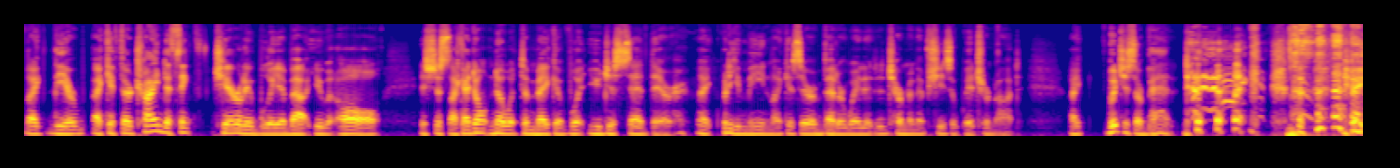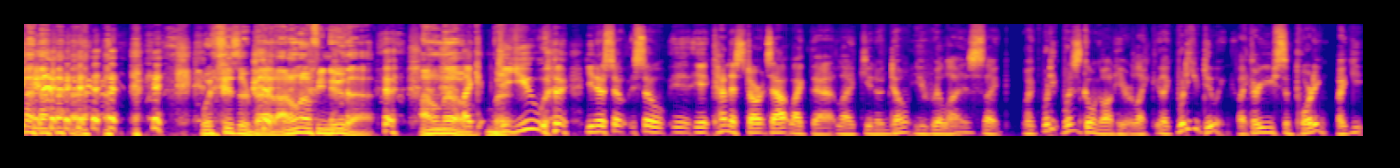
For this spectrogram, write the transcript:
like the like if they're trying to think charitably about you at all, it's just like I don't know what to make of what you just said there. Like, what do you mean? Like, is there a better way to determine if she's a witch or not? Like, witches are bad. like, Witches are bad. I don't know if you knew that. I don't know. like but do you you know so so it, it kind of starts out like that like you know don't you realize like like what what is going on here like like what are you doing like are you supporting like you,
